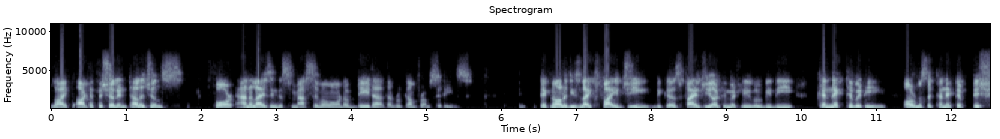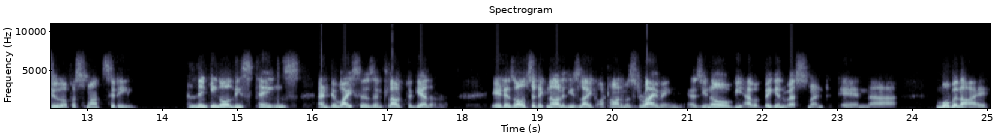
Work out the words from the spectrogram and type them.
like artificial intelligence for analyzing this massive amount of data that will come from cities. Technologies like 5G, because 5G ultimately will be the connectivity, almost the connective tissue of a smart city, linking all these things and devices and cloud together. It is also technologies like autonomous driving. As you know, we have a big investment in uh, Mobileye,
